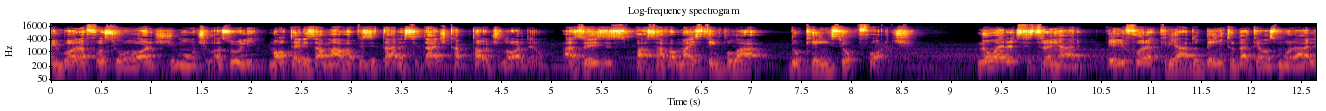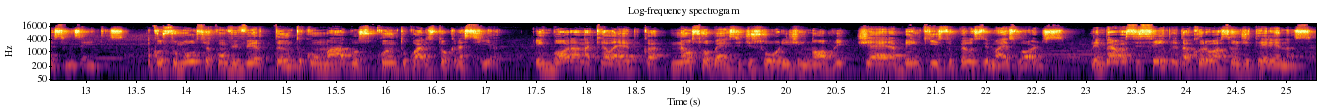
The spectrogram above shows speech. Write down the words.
Embora fosse o Lorde de Monte Lazuli, Malteres amava visitar a cidade capital de Lordaeron. Às vezes, passava mais tempo lá do que em seu forte. Não era de se estranhar, ele fora criado dentro daquelas muralhas cinzentas. Acostumou-se a conviver tanto com magos quanto com a aristocracia. Embora naquela época não soubesse de sua origem nobre, já era bem quisto pelos demais lords. Lembrava-se sempre da coroação de Terenas.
